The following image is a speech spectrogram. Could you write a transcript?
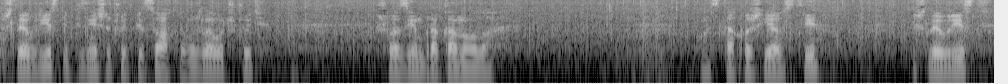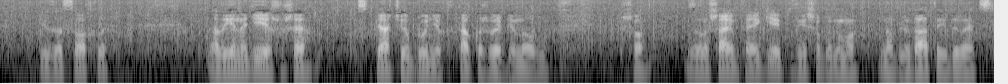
Пішли в ріст і пізніше чуть підсохли. Можливо, чуть щось їм бракануло. Ось також є ось ці. Пішли в ріст і засохли. Але є надія, що ще з плячих бруньок також виб'є нову. Що залишаємо та як є, пізніше будемо наблюдати і дивитися.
